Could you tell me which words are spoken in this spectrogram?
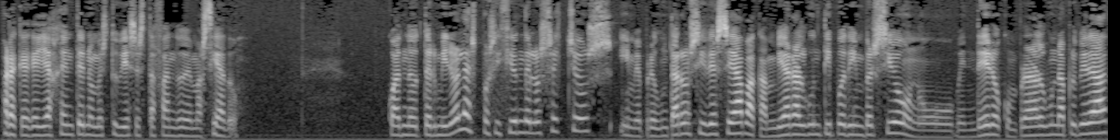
para que aquella gente no me estuviese estafando demasiado. Cuando terminó la exposición de los hechos y me preguntaron si deseaba cambiar algún tipo de inversión o vender o comprar alguna propiedad,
